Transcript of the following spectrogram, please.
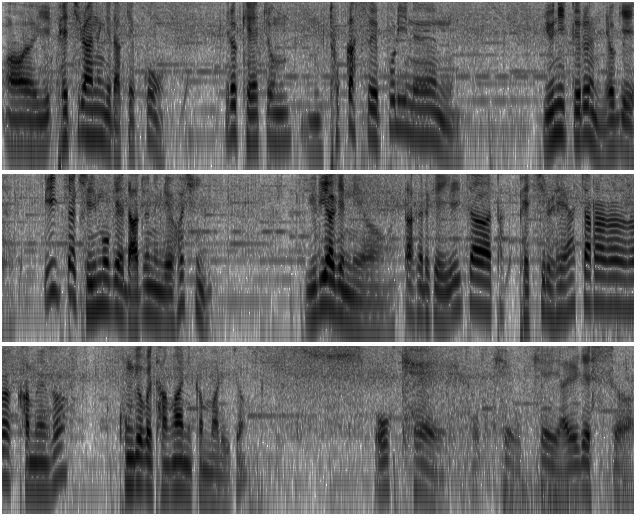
어, 이 배치를 하는 게 낫겠고 이렇게 좀 음, 독가스 뿌리는 유닛들은 여기 일자 길목에 놔두는 게 훨씬 유리하겠네요. 딱 이렇게 일자 딱 배치를 해야 짜라라락 가면서 공격을 당하니까 말이죠. 오케이, 오케이, 오케이, 알겠어.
